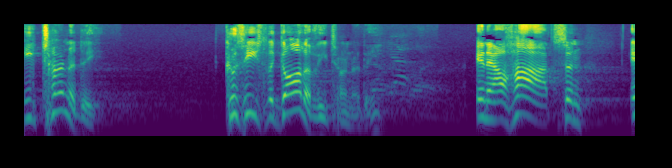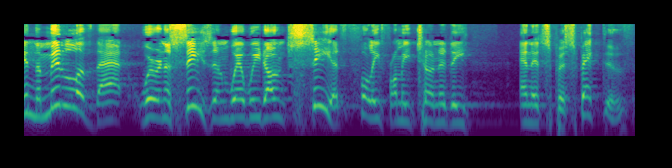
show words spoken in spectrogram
eternity because He's the God of eternity in our hearts. And in the middle of that, we're in a season where we don't see it fully from eternity and its perspective.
